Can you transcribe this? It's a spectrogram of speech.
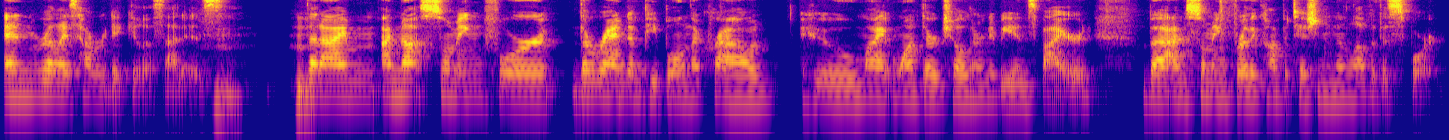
and realize how ridiculous that is. Hmm. Hmm. That I'm I'm not swimming for the random people in the crowd who might want their children to be inspired, but I'm swimming for the competition and the love of the sport.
